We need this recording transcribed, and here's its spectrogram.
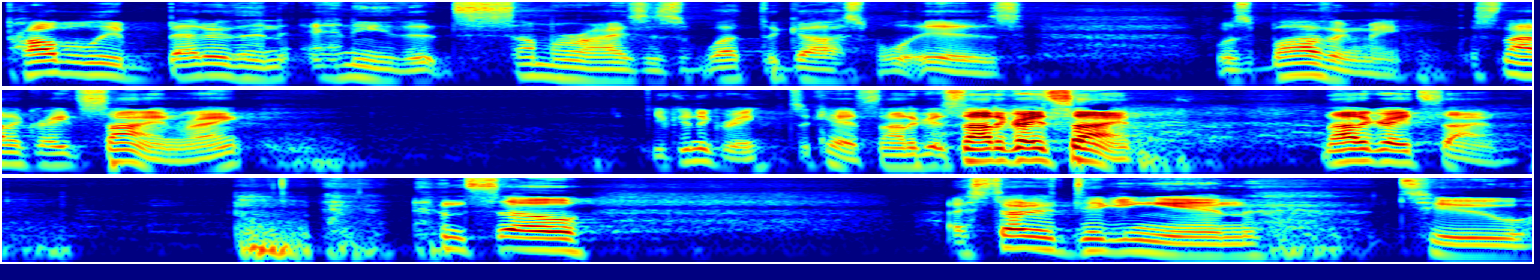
probably better than any that summarizes what the gospel is, was bothering me. It's not a great sign, right? You can agree. It's okay. It's not a, it's not a great sign. Not a great sign. And so I started digging in to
